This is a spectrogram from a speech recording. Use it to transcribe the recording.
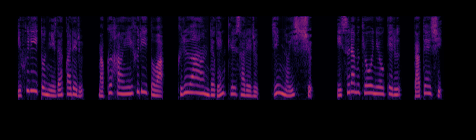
イフリートに抱かれる、マクハンイフリートは、クルアーンで言及される、ジンの一種。イスラム教における、打天使。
